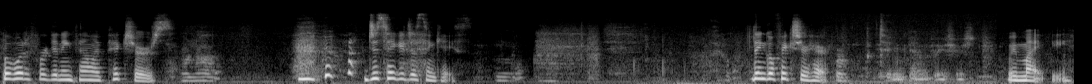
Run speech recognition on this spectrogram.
But what if we're getting family pictures? We're not. Just take it just in case. No. Then go fix your hair. We're taking family pictures. We might be.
